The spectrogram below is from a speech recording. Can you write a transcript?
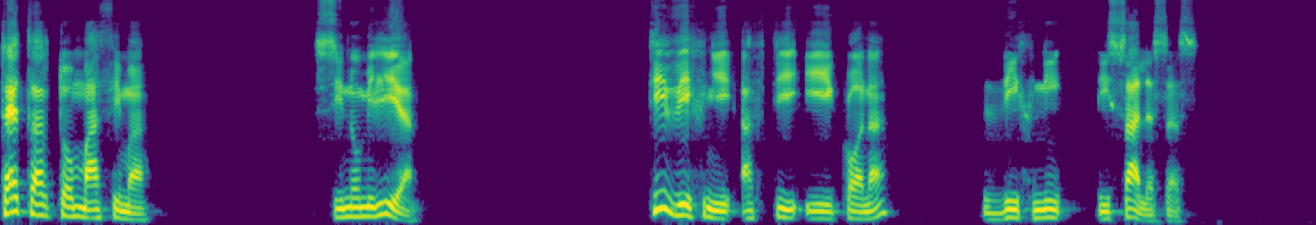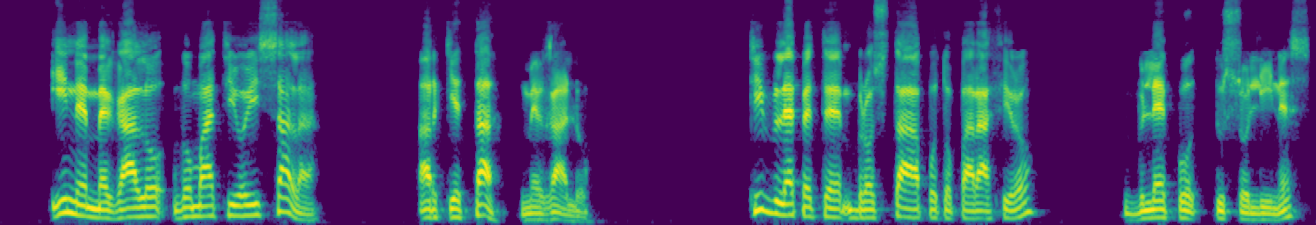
Τέταρτο μάθημα. Συνομιλία. Τι δείχνει αυτή η εικόνα; Δείχνει τη σάλασσας. Είναι μεγάλο δωμάτιο η σάλα. Αρκετά μεγάλο. Τι βλέπετε μπροστά από το παράθυρο; Βλέπω τους σωλήνες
